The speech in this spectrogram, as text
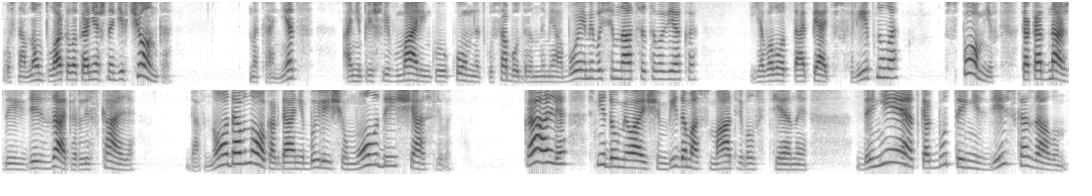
в основном плакала, конечно, девчонка. Наконец, они пришли в маленькую комнатку с ободранными обоями XVIII века. Яволотта опять всхлипнула, вспомнив, как однажды их здесь заперли скалли. Давно-давно, когда они были еще молоды и счастливы. Калле с недоумевающим видом осматривал стены — «Да нет, как будто и не здесь», — сказал он.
